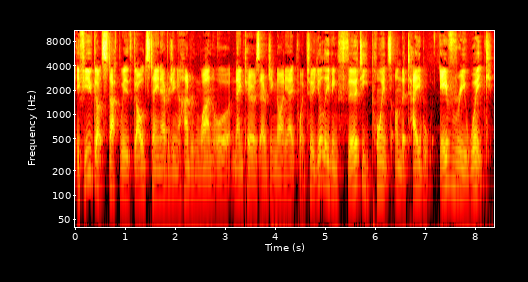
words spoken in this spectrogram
If you've got stuck with Goldstein averaging 101 or Nankervis averaging 98.2, you're leaving 30 points on the table every week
